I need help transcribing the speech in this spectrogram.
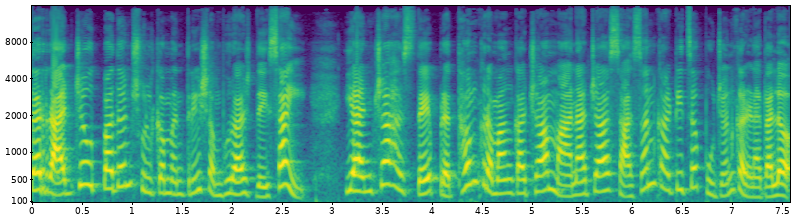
तर राज्य उत्पादन शुल्क मंत्री शंभूराज देसाई यांच्या हस्ते प्रथम क्रमांकाच्या मानाच्या सासनकाठीचं पूजन करण्यात आलं.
